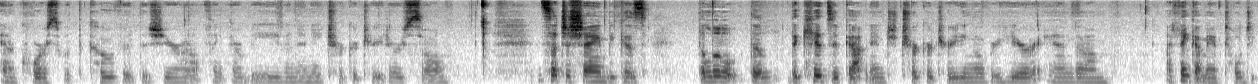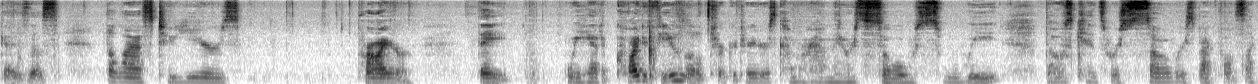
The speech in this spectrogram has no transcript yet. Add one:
and of course, with the COVID this year, I don't think there'll be even any trick-or-treaters. So it's such a shame because the little the the kids have gotten into trick-or-treating over here, and um, I think I may have told you guys this. The last two years prior, they we had quite a few little trick-or-treaters come around. They were so sweet. Those kids were so respectful. It's like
